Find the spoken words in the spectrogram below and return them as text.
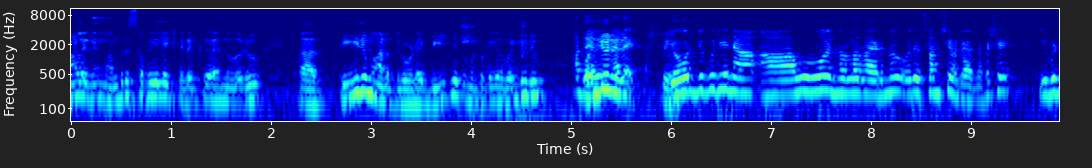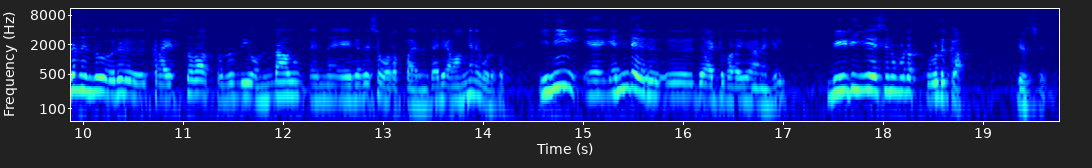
ആളിനെ മന്ത്രിസഭയിലേക്ക് എടുക്കുക എന്നുള്ളൊരു തീരുമാനത്തിലൂടെ ബി ജെ പി മുന്നോട്ട് വലിയൊരു വലിയൊരു ജോർജ് കുര്യൻ ആവുമോ എന്നുള്ളതായിരുന്നു ഒരു സംശയം ഉണ്ടായിരുന്നു പക്ഷേ ഇവിടെ നിന്ന് ഒരു ക്രൈസ്തവ പ്രതിനിധി ഉണ്ടാവും എന്ന് ഏകദേശം ഉറപ്പായിരുന്നു. കാര്യം അങ്ങനെ കൊടുക്കും. ഇനി എന്റെ എന്റെ ഒരു ഇതായിട്ട് പറയുകയാണെങ്കിൽ ബി ഡി എസിനും കൂടെ കൊടുക്കാം. തീർച്ചയായിട്ടും.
